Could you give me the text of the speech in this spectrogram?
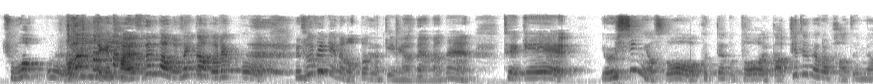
좋았고 되게 잘 쓴다고 생각을 했고 그 수빈이는 어떤 느낌이었냐면은 되게 열심이었어 그때부터 그러니까 피드백을 받으면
